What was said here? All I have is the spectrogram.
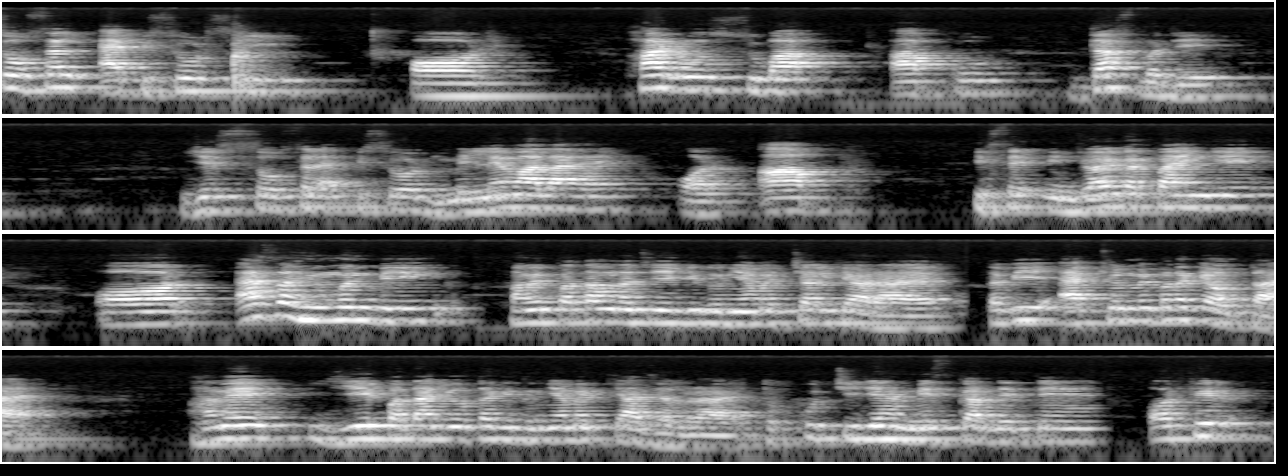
सोशल एपिसोड्स की, और हर रोज़ सुबह आपको 10 बजे ये सोशल एपिसोड मिलने वाला है और आप इसे इंजॉय कर पाएँगे। और एज अ ह्यूमन बीइंग हमें पता होना चाहिए कि दुनिया में चल क्या रहा है। तभी एक्चुअल में पता क्या होता है? हमें ये पता नहीं होता कि दुनिया में क्या चल रहा है। तो कुछ चीज़ें हम मिस कर देते हैं। और फिर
